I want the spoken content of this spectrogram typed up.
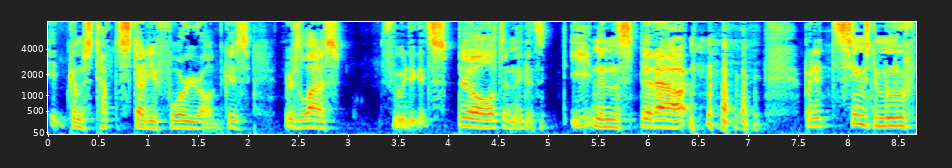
it becomes tough to study a four-year-old because there's a lot of food that gets spilled and it gets eaten and spit out. but it seems to move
